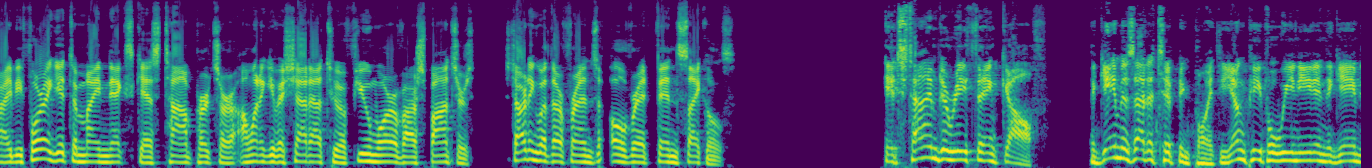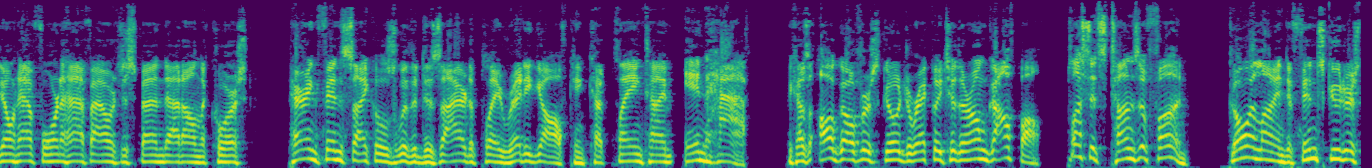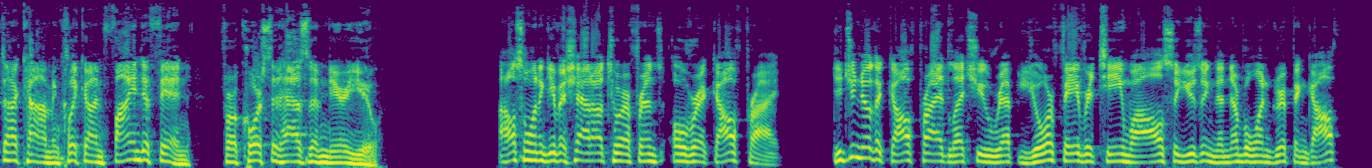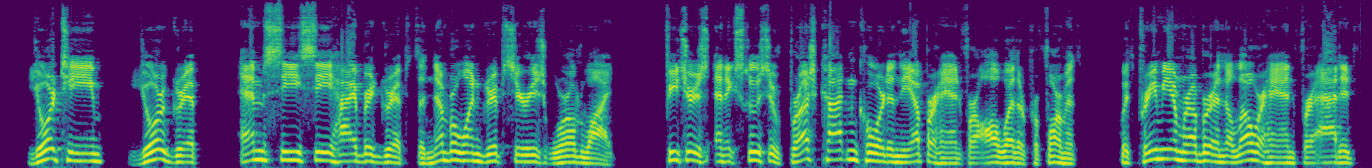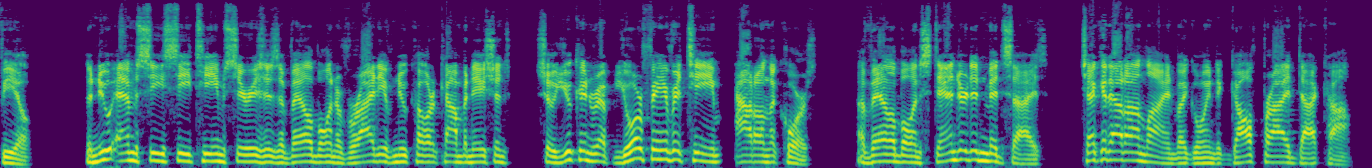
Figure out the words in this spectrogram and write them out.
All right, before I get to my next guest, Tom Purtzer, I want to give a shout out to a few more of our sponsors, starting with our friends over at Finn Cycles. It's time to rethink golf. The game is at a tipping point. The young people we need in the game don't have four and a half hours to spend out on the course. Pairing Finn Cycles with a desire to play ready golf can cut playing time in half because all golfers go directly to their own golf ball. Plus, it's tons of fun. Go online to finnscooters.com and click on Find a Fin for a course that has them near you. I also want to give a shout out to our friends over at Golf Pride. Did you know that Golf Pride lets you rep your favorite team while also using the number one grip in golf? Your team, your grip, MCC Hybrid Grips, the number one grip series worldwide. Features an exclusive brush cotton cord in the upper hand for all weather performance, with premium rubber in the lower hand for added feel. The new MCC Team Series is available in a variety of new color combinations, so you can rep your favorite team out on the course. Available in standard and midsize. Check it out online by going to golfpride.com.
